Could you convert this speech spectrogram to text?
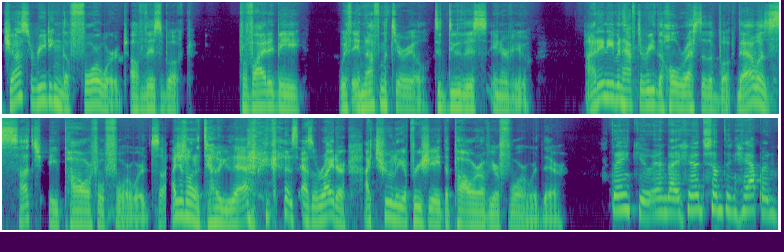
just reading the foreword of this book provided me with enough material to do this interview. I didn't even have to read the whole rest of the book. That was such a powerful foreword. So I just want to tell you that because as a writer, I truly appreciate the power of your foreword there. Thank you. And I had something happen.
